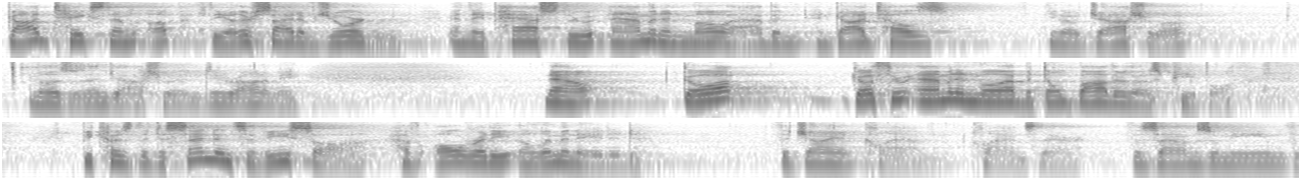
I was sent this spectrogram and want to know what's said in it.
God takes them up the other side of Jordan, and they pass through Ammon and Moab, and, and God tells, you know, Joshua, Moses and Joshua in Deuteronomy, now go up, go through Ammon and Moab, but don't bother those people, because the descendants of Esau have already eliminated the giant clan, clans there the Zamzummim, the,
